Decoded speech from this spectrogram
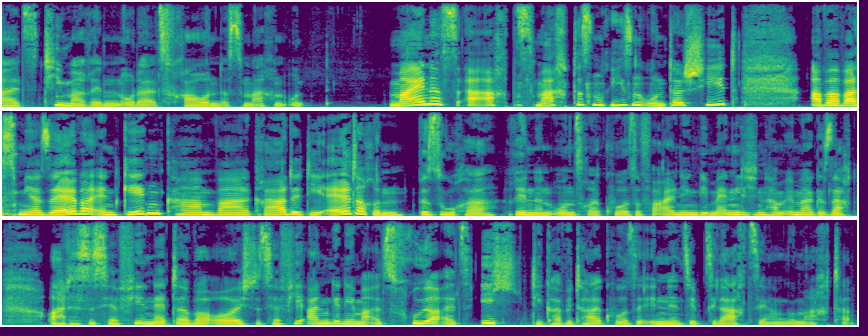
als Teamerinnen oder als Frauen das machen. Und meines Erachtens macht es einen Riesenunterschied. Aber was mir selber entgegenkam, war gerade die älteren Besucherinnen unserer Kurse, vor allen Dingen die männlichen, haben immer gesagt, oh, das ist ja viel netter bei euch, das ist ja viel angenehmer als früher, als ich die Kapitalkurse in den 70er, 80ern gemacht habe.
